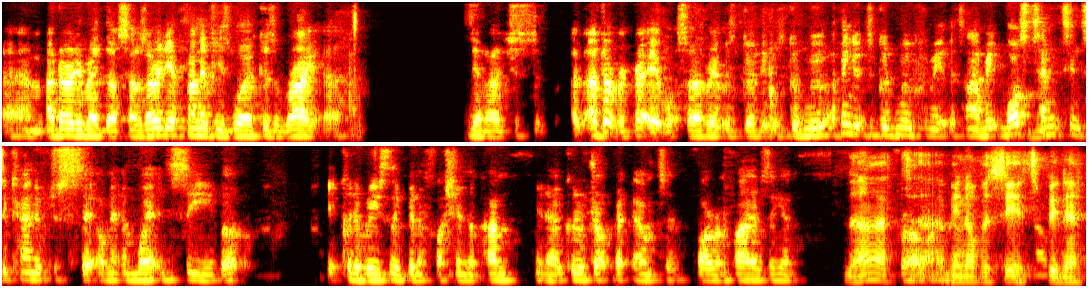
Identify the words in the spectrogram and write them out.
Um, I'd already read those. So I was already a fan of his work as a writer. You know, just I, I don't regret it whatsoever. It was good. It was a good move. I think it was a good move for me at the time. It was tempting to kind of just sit on it and wait and see, but it could have easily been a flash in the pan. You know, it could have dropped back down to four and fives again. No, that's, For a I mean, obviously, it's been a,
